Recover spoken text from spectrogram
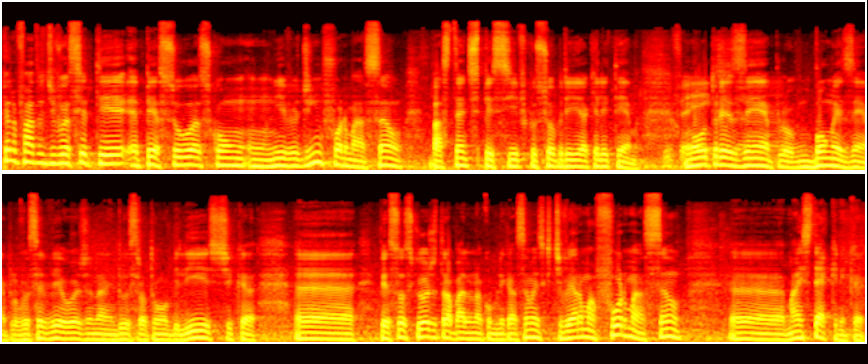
Pelo fato de você ter é, pessoas com um nível de informação bastante específico sobre aquele tema. Vivência. Um outro exemplo, um bom exemplo, você vê hoje na indústria automobilística, é, pessoas que hoje trabalham na comunicação, mas que tiveram uma formação é, mais técnica.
